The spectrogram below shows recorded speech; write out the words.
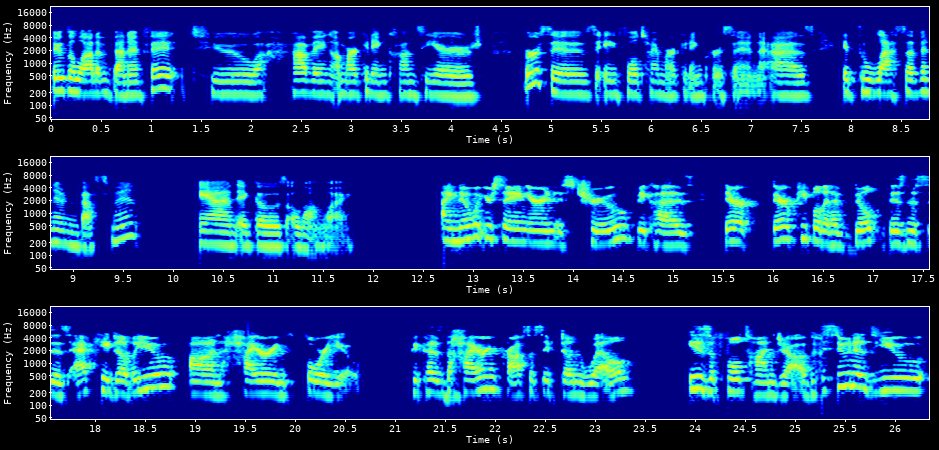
There's a lot of benefit to having a marketing concierge versus a full time marketing person, as it's less of an investment and it goes a long way. I know what you're saying, Erin, is true because there are, there are people that have built businesses at KW on hiring for you because the mm-hmm. hiring process, if done well, is a full time job. As soon as you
